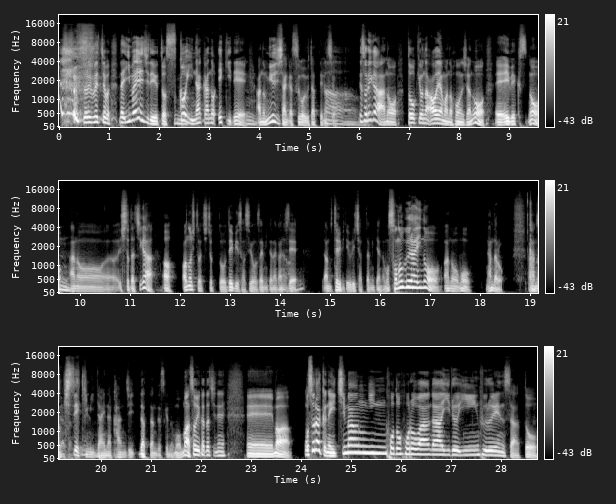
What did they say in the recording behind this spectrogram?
それめっちゃイメージで言うと、すごい田舎の駅で、うん。あの、ミュージシャンがすごい歌ってるんですよ。で、それが、あの、東京の青山の本社の、えー、ABEX の、うん。あのー人たちが、あ、あの人たちちょっとデビューさせようぜ、みたいな感じで、あの、テレビで売れちゃったみたいな、もうそのぐらいの、あの、もう、なんだろう、あの、奇跡みたいな感じだったんですけども、まあそういう形でね、えー、まあ、おそらくね、1万人ほどフォロワーがいるインフルエンサーと、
